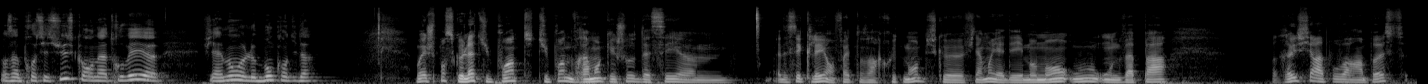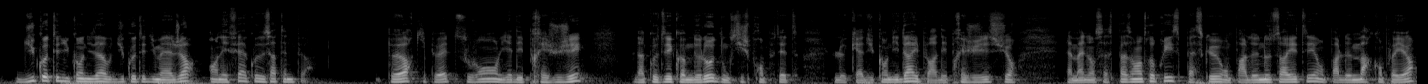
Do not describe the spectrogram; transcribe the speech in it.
dans un processus quand on a trouvé finalement le bon candidat? Ouais, je pense que là, tu pointes, tu pointes vraiment quelque chose d'assez assez clé en fait dans un recrutement, puisque finalement il y a des moments où on ne va pas réussir à pouvoir un poste du côté du candidat ou du côté du manager, en effet à cause de certaines peurs. Peurs qui peut être souvent liées à des préjugés, d'un côté comme de l'autre. Donc si je prends peut-être le cas du candidat, il peut avoir des préjugés sur la manière dont ça se passe dans l'entreprise, parce qu'on parle de notoriété, on parle de marque employeur.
